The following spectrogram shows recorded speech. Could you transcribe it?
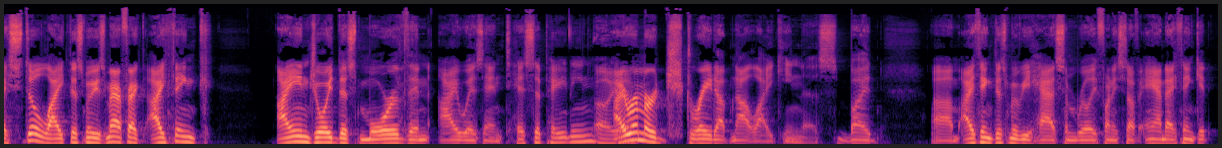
I still like this movie. As a matter of fact, I think I enjoyed this more than I was anticipating. Oh, yeah. I remember straight up not liking this, but um, I think this movie has some really funny stuff, and I think it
